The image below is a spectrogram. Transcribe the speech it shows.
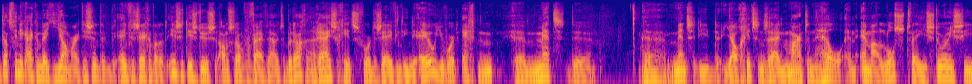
dat vind ik eigenlijk een beetje jammer. Het is een, even zeggen wat het is. Het is dus Amsterdam voor 5000 per dag. Een reisgids voor de 17e eeuw. Je wordt echt uh, met de uh, mensen die jouw gidsen zijn, Maarten Hel en Emma Los, twee historici,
